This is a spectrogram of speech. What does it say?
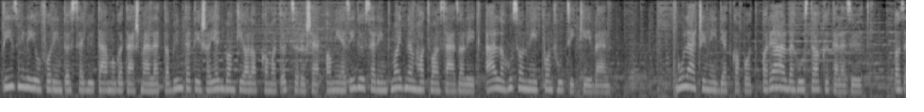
10 millió forint összegű támogatás mellett a büntetés a jegybanki alapkamat ötszöröse, ami ez idő szerint majdnem 60% áll a 24.hu cikkében. Gulácsi négyet kapott, a Real behúzta a kötelezőt. Az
